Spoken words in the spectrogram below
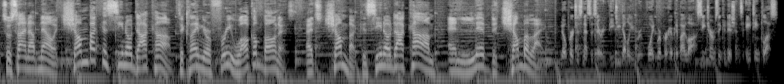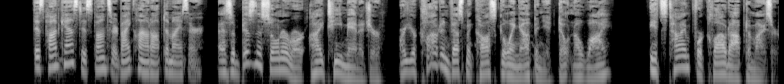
So sign up now at chumbacasino.com to claim your free welcome bonus. That's chumbacasino.com and live the Chumba life. No purchase necessary. VGW Group. Void were prohibited by law. See terms and conditions. 18 plus. This podcast is sponsored by Cloud Optimizer. As a business owner or IT manager, are your cloud investment costs going up and you don't know why? It's time for Cloud Optimizer.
